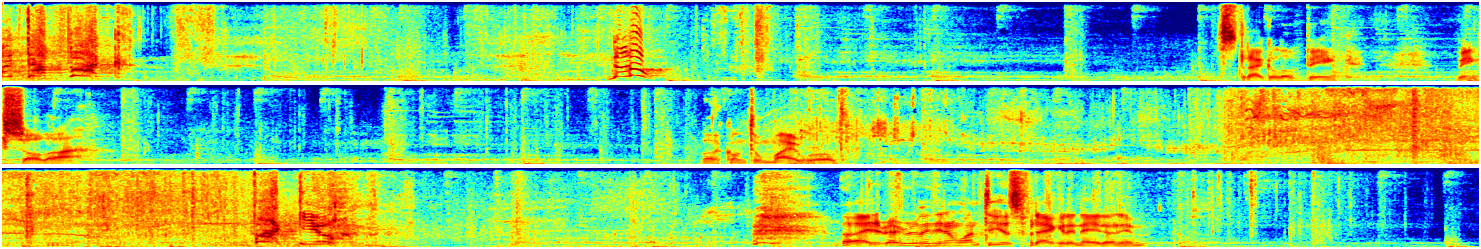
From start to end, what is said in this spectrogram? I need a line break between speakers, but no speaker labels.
What the fuck? No! Struggle of being being solo, huh? Welcome to my world. Fuck you! Oh, I, I really didn't want to use frag grenade on him.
